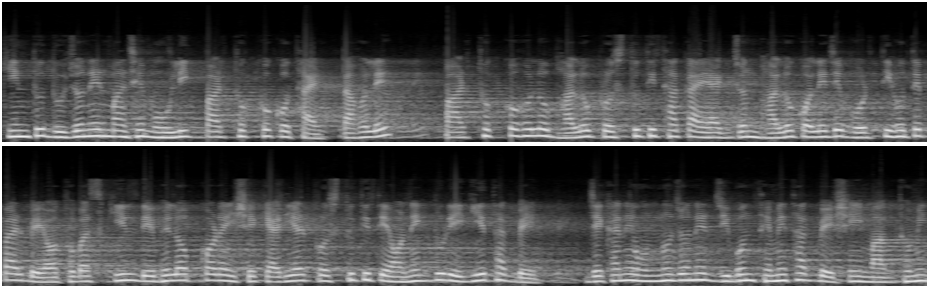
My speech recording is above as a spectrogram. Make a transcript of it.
কিন্তু দুজনের মাঝে মৌলিক পার্থক্য কোথায়? তাহলে পার্থক্য হলো ভালো প্রস্তুতি থাকায় একজন ভালো কলেজে ভর্তি হতে পারবে অথবা স্কিল ডেভেলপ করাই সে ক্যারিয়ার প্রস্তুতিতে অনেক দূর এগিয়ে থাকবে। যেখানে অন্যজনের জীবন থেমে থাকবে সেই মাধ্যমিক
